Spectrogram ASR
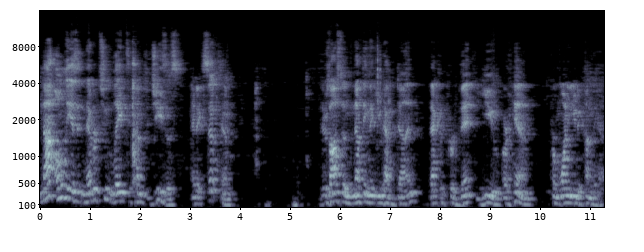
Not only is it never too late to come to Jesus, and accept Him, there's also nothing that you have done that could prevent you or Him from wanting you to come to Him.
